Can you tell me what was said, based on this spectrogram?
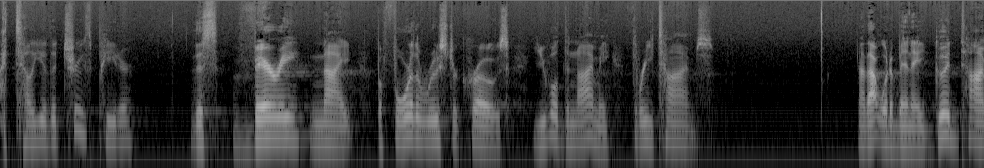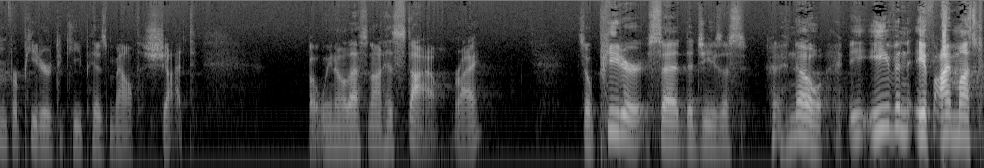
I tell you the truth, Peter. This very night, before the rooster crows, you will deny me three times. Now, that would have been a good time for Peter to keep his mouth shut. But we know that's not his style, right? So Peter said to Jesus, No, even if I must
